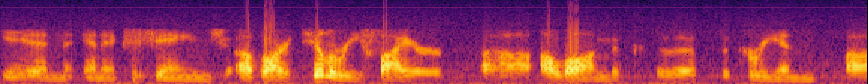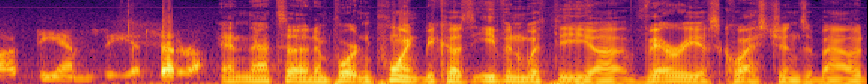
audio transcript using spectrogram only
in an exchange of artillery fire uh, along the, the, the Korean uh, DMZ, etc. And that's an important point because even with the uh, various questions about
